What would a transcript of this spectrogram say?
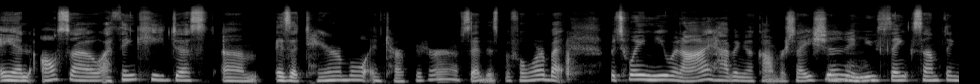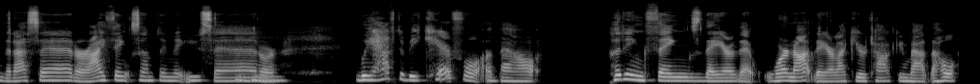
And also, I think he just um, is a terrible interpreter. I've said this before, but between you and I having a conversation and Mhm. you think something that I said, or I think something that you said, or Mhm. we have to be careful about putting things there that were not there like you were talking about the whole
